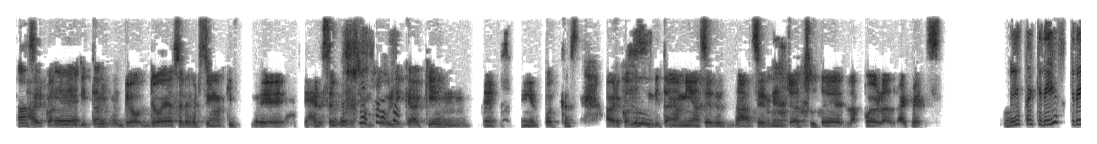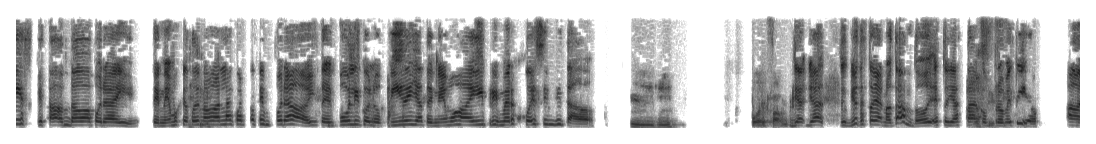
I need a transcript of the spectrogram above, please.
A ver, cuando me invitan, yo, yo voy a hacer ejercicio aquí, eh, ejercer pública aquí en, en, el podcast. A ver, cuando me invitan a mí a hacer, a hacer un judge de la Puebla Drag Race. ¿Viste, Chris? Chris, que está andaba por ahí. Tenemos que renovar la cuarta temporada, ¿viste? El público lo pide y ya tenemos ahí primer juez invitado. Por favor. Ya, ya, yo te estoy anotando, esto ya está ah, comprometido. Ah,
